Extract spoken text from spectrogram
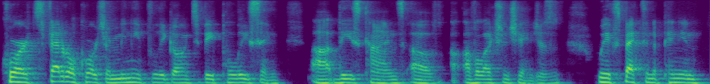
courts, federal courts, are meaningfully going to be policing uh, these kinds of, of election changes. We expect an opinion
